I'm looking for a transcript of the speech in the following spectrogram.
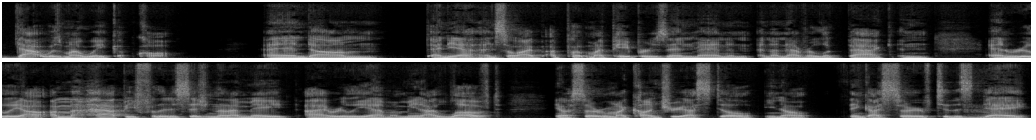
That was my wake up call, and um, and yeah, and so I, I put my papers in, man, and, and I never looked back, and and really, I, I'm happy for the decision that I made. I really am. I mean, I loved you know serving my country. I still you know think I serve to this mm-hmm. day,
